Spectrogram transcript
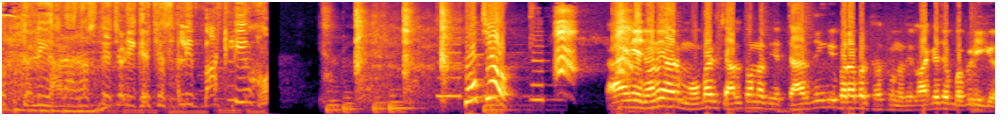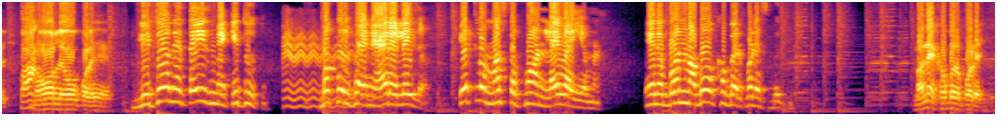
આડા રસ્તે ચડી ગઈ છે સાલી બાટલીઓ ખો- હું. થયું કાંઈ નહીં જો યાર મોબાઈલ ચાલતો નથી ચાર્જિંગ બી બરાબર થતું નથી લાગે છે બગડી ગયો છે. નવો લેવો પડે લીધો ને તઈ જ મેં કીધું તું. બકુલભાઈ ને હારે લઈ જાઓ. કેટલો મસ્ત ફોન લાવ્યા હમણાં. એને બોનમાં બહુ ખબર પડે છે બધી. મને ખબર પડે છે.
